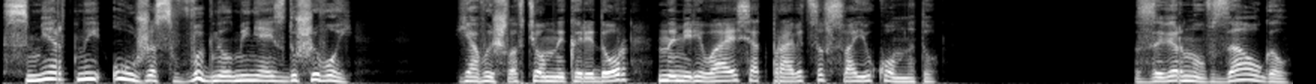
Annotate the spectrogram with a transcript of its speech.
Смертный ужас выгнал меня из душевой. Я вышла в темный коридор, намереваясь отправиться в свою комнату. Завернув за угол,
